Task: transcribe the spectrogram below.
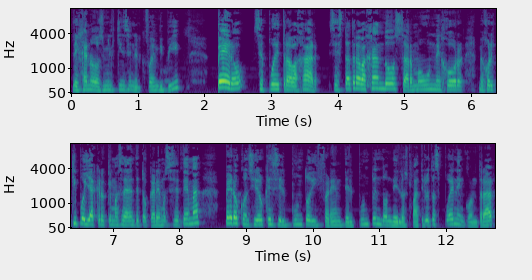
lejano 2015 en el que fue MVP pero se puede trabajar, se está trabajando, se armó un mejor, mejor equipo, ya creo que más adelante tocaremos ese tema, pero considero que es el punto diferente, el punto en donde los Patriotas pueden encontrar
